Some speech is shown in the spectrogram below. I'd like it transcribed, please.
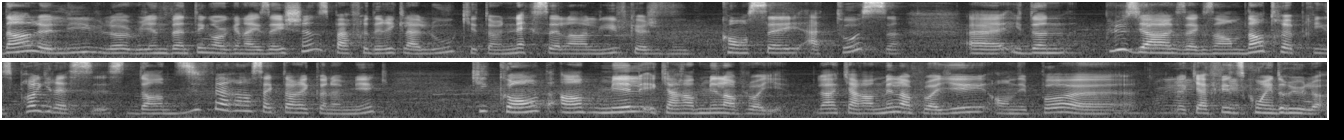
Dans le livre Reinventing Organizations par Frédéric Laloux, qui est un excellent livre que je vous conseille à tous, euh, il donne plusieurs exemples d'entreprises progressistes dans différents secteurs économiques qui comptent entre 1000 et 40 000 employés. Là, 40 000 employés, on n'est pas euh, le café du coin de rue, là.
